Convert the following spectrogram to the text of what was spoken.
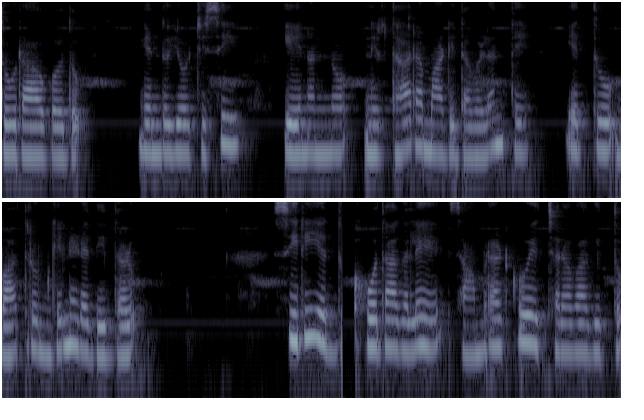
ದೂರ ಆಗೋದು ಎಂದು ಯೋಚಿಸಿ ಏನನ್ನೋ ನಿರ್ಧಾರ ಮಾಡಿದವಳಂತೆ ಎದ್ದು ಬಾತ್ರೂಮ್ಗೆ ನಡೆದಿದ್ದಳು. ಸಿರಿ ಎದ್ದು ಹೋದಾಗಲೇ ಸಾಮ್ರಾಟ್ಗೂ ಎಚ್ಚರವಾಗಿತ್ತು.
